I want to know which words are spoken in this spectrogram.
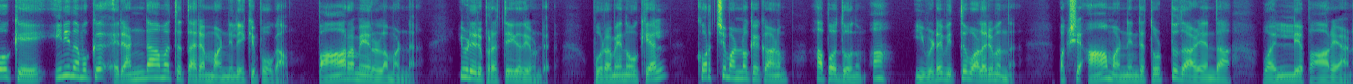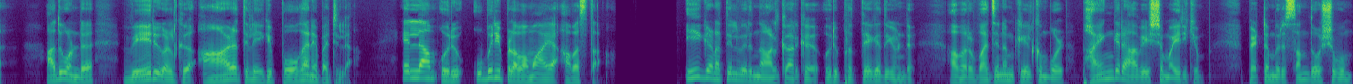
ഓക്കെ ഇനി നമുക്ക് രണ്ടാമത്തെ തരം മണ്ണിലേക്ക് പോകാം. പാറമേലുള്ള മണ്ണ്. ഇവിടെ ഒരു പ്രത്യേകതയുണ്ട്. പുറമേ നോക്കിയാൽ കുറച്ച് മണ്ണൊക്കെ കാണും. അപ്പോൾ തോന്നും ആ ഇവിടെ വിത്ത് വളരുമെന്ന്. പക്ഷെ ആ മണ്ണിന്റെ തൊട്ടു താഴെ എന്താ? വലിയ പാറയാണ്. അതുകൊണ്ട് വേരുകൾക്ക് ആഴത്തിലേക്ക് പോകാനേ പറ്റില്ല. എല്ലാം ഒരു ഉപരിപ്ലവമായ അവസ്ഥ. ഈ ഗണത്തിൽ വരുന്ന ആൾക്കാർക്ക് ഒരു പ്രത്യേകതയുണ്ട്. അവർ വചനം കേൾക്കുമ്പോൾ ഭയങ്കര ആവേശമായിരിക്കും. പെട്ടെന്നൊരു സന്തോഷവും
